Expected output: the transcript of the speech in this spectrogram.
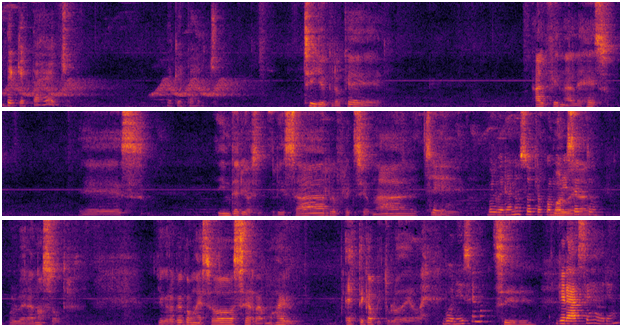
de qué estás hecho. De qué estás hecho. Sí, yo creo que al final es eso. Es interiorizar, reflexionar Sí. y Volver a nosotros, como volver, dices tú. volver a nosotros. Yo creo que con eso cerramos el, este capítulo de hoy. Buenísimo. Sí. Gracias, Adrián.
